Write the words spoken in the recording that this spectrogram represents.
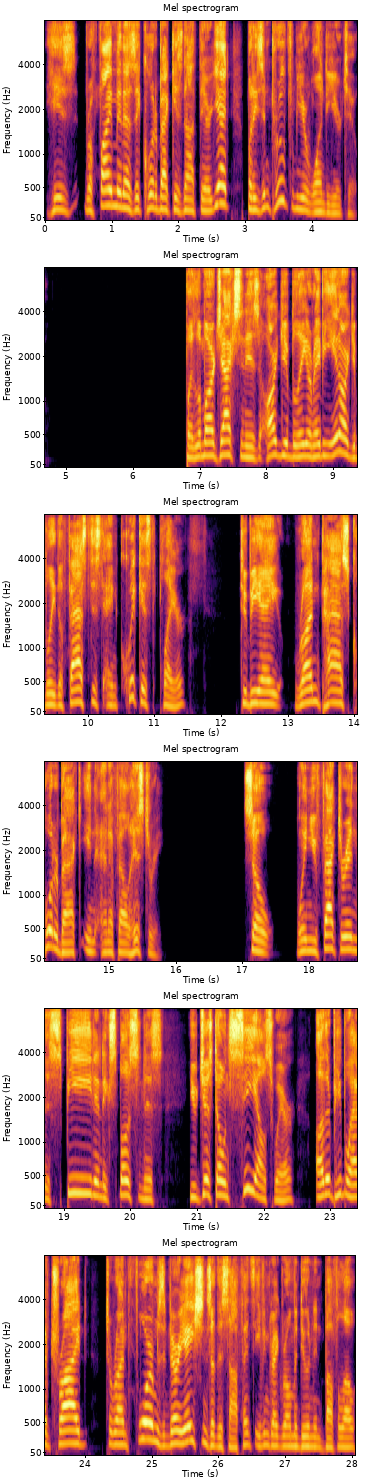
his refinement as a quarterback is not there yet, but he's improved from year one to year two. But Lamar Jackson is arguably, or maybe inarguably, the fastest and quickest player to be a run pass quarterback in NFL history. So when you factor in the speed and explosiveness you just don't see elsewhere, other people have tried to run forms and variations of this offense, even Greg Roman doing it in Buffalo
